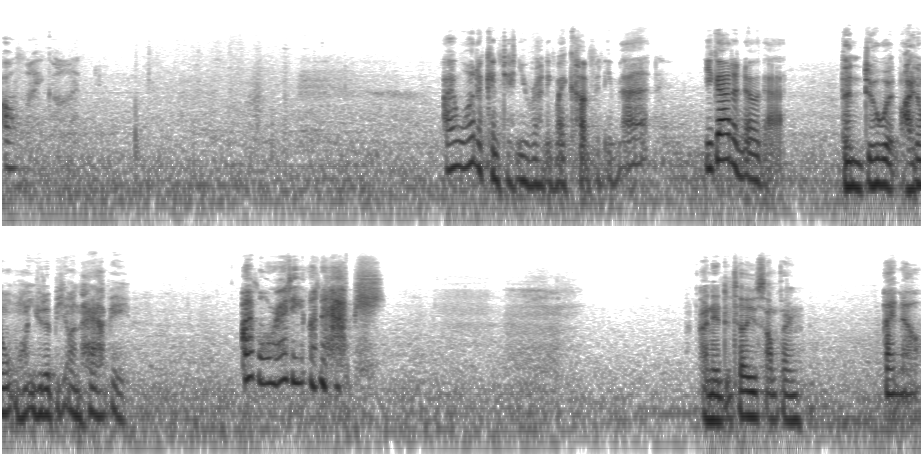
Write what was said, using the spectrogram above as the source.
Oh my god. I want to continue running my company, Matt. You gotta know that. Then do it. I don't want you to be unhappy. I'm already unhappy. I need to tell you something. I know.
